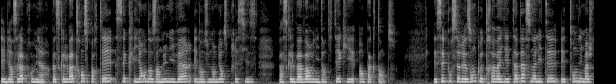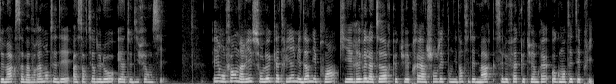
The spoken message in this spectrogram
Eh bien c'est la première, parce qu'elle va transporter ses clients dans un univers et dans une ambiance précise, parce qu'elle va avoir une identité qui est impactante. Et c'est pour ces raisons que travailler ta personnalité et ton image de marque, ça va vraiment t'aider à sortir du lot et à te différencier. Et enfin, on arrive sur le quatrième et dernier point qui est révélateur que tu es prêt à changer ton identité de marque, c'est le fait que tu aimerais augmenter tes prix.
